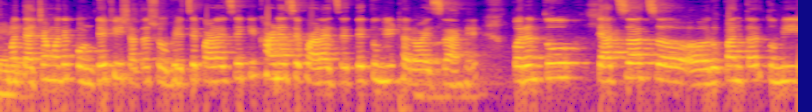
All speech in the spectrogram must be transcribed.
मग त्याच्यामध्ये कोणते फिश आता शोभेचे पाळायचे की खाण्याचे पाळायचे ते तुम्ही ठरवायचं आहे. परंतु त्याचाच रूपांतर तुम्ही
